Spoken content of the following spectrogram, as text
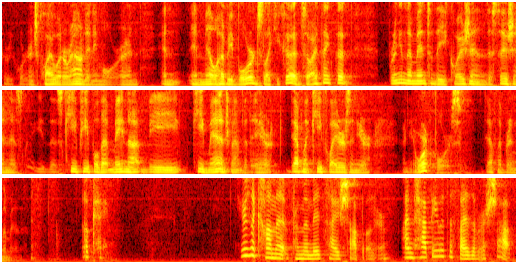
three quarter inch plywood around anymore and, and, and mill heavy boards like you could. So I think that bringing them into the equation and the decision is those key people that may not be key management, but they are definitely key players in your in your workforce. Definitely bring them in. Okay. Here's a comment from a mid-sized shop owner. I'm happy with the size of our shop.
